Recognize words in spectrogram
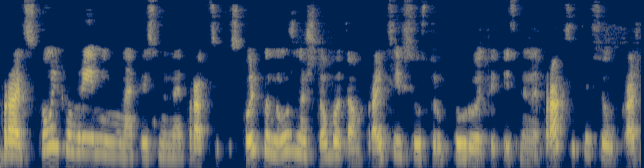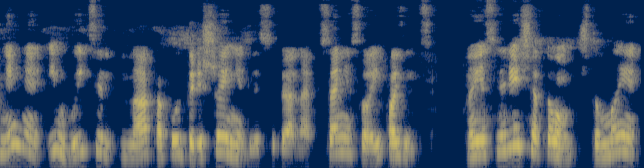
брать столько времени на письменные практики, сколько нужно, чтобы там пройти всю структуру этой письменной практики, все упражнения и выйти на какое-то решение для себя, на описание своей позиции. Но если речь о том, что мы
